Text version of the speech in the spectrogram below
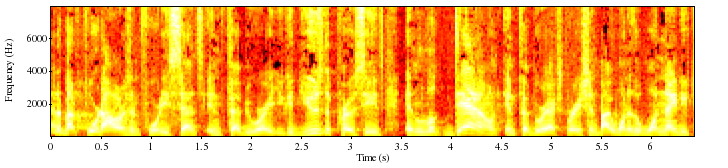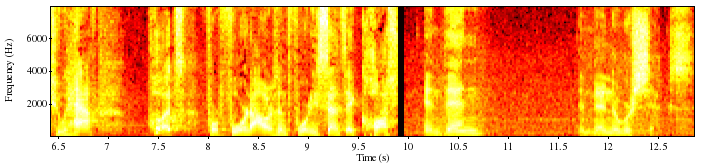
at about $4 $4.40 in February. You could use the proceeds and look down in February expiration buy one of the 192 half puts for $4.40. It costs. And then, and then there were six.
